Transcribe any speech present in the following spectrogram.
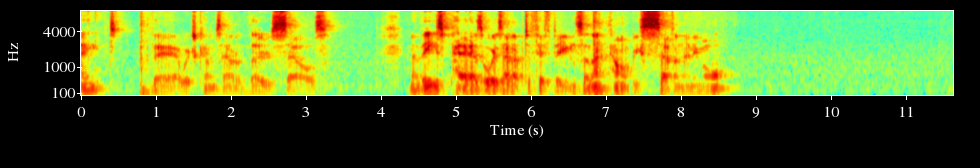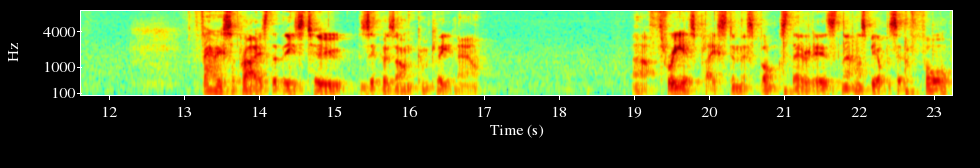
8 there, which comes out of those cells. Now these pairs always add up to 15, so that can't be 7 anymore. Very surprised that these two zippers aren't complete now. Uh, 3 is placed in this box. There it is. That must be opposite of 4.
